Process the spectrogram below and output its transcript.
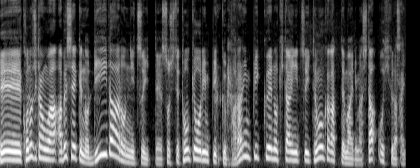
えー、この時間は安倍政権のリーダー論についてそして東京オリンピック・パラリンピックへの期待についても伺ってまいりました。お聞きください。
